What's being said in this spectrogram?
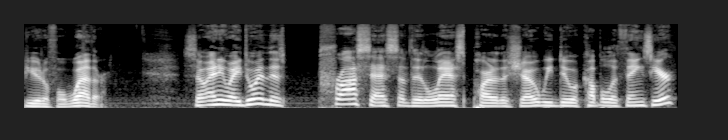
beautiful weather. So, anyway, during this process of the last part of the show, we do a couple of things here.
